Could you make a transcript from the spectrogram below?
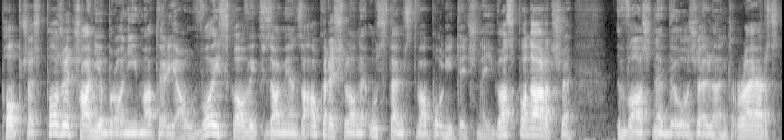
poprzez pożyczanie broni i materiałów wojskowych w zamian za określone ustępstwa polityczne i gospodarcze. Ważne było, że Land Rares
